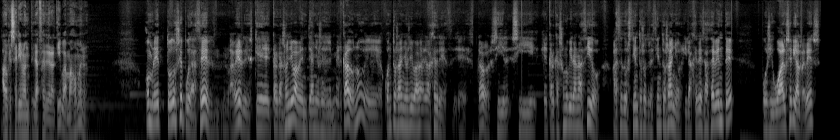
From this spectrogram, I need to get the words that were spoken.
a lo que sería una entidad federativa, más o menos. Hombre, todo se puede hacer. A ver, es que Carcassonne lleva 20 años en el mercado, ¿no? Eh, ¿Cuántos años lleva el ajedrez? claro, si, si el Carcassonne hubiera nacido hace 200 o 300 años y el ajedrez hace 20, pues igual sería al revés.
